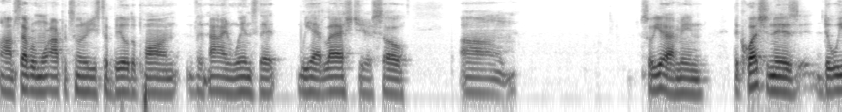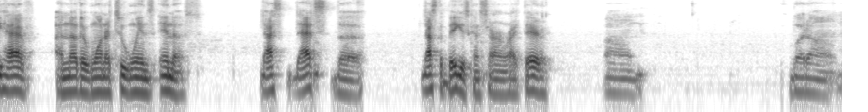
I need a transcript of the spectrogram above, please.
um, several more opportunities to build upon the nine wins that we had last year. So um so yeah, I mean the question is do we have another one or two wins in us? That's that's the that's the biggest concern right there. Um but um,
